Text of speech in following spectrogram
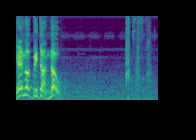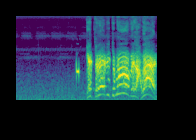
Cannot be done, no! Get ready to move, Elahwan!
